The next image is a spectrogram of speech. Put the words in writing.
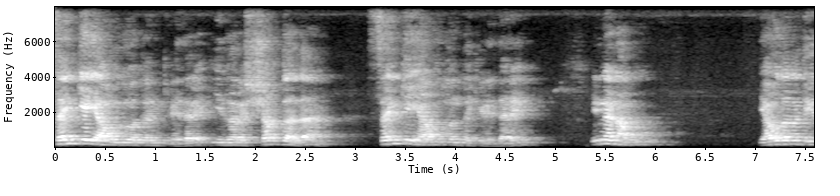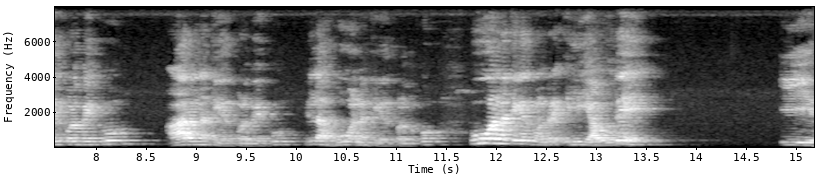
ಸಂಖ್ಯೆ ಯಾವುದು ಅಂತ ಕೇಳಿದ್ದಾರೆ. ಇದರ ಶಬ್ದದ ಸಂಖ್ಯೆ ಯಾವುದು ಅಂತ ಕೇಳಿದ್ದಾರೆ. ಇನ್ನು ನಾವು ಯಾವುದನ್ನು ತೆಗೆದುಕೊಳ್ಬೇಕು? ಆರನ್ನ ತೆಗೆದುಕೊಳ್ಬೇಕು ಇಲ್ಲ ಹೂವನ್ನು ತೆಗೆದುಕೊಳ್ಬೇಕು. ಹೂವನ್ನು ತೆಗೆದುಕೊಂಡ್ರೆ ಇಲ್ಲಿ ಯಾವುದೇ ಈ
